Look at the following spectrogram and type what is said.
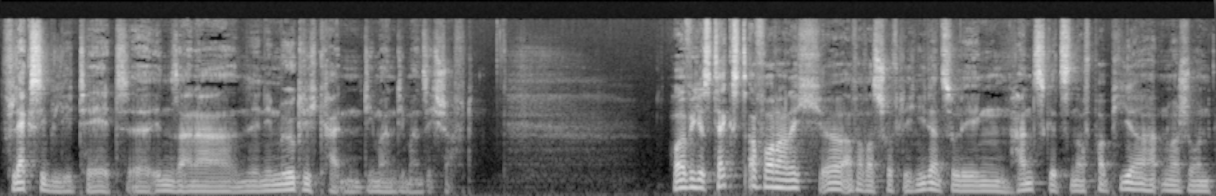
Flexibilität, äh, in seiner, in den Möglichkeiten, die man, die man sich schafft. Häufig ist Text erforderlich, äh, einfach was schriftlich niederzulegen. Handskizzen auf Papier hatten wir schon.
